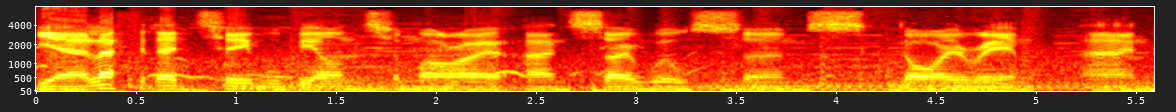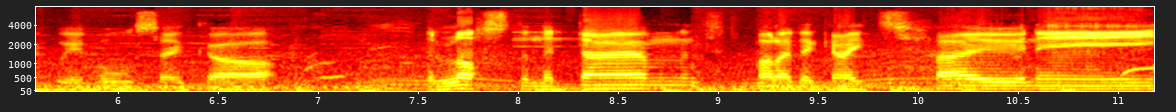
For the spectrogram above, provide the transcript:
Yeah, Left 4 Dead 2 will be on tomorrow, and so will some Skyrim, and we've also got The Lost and the Damned, Gay Tony,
